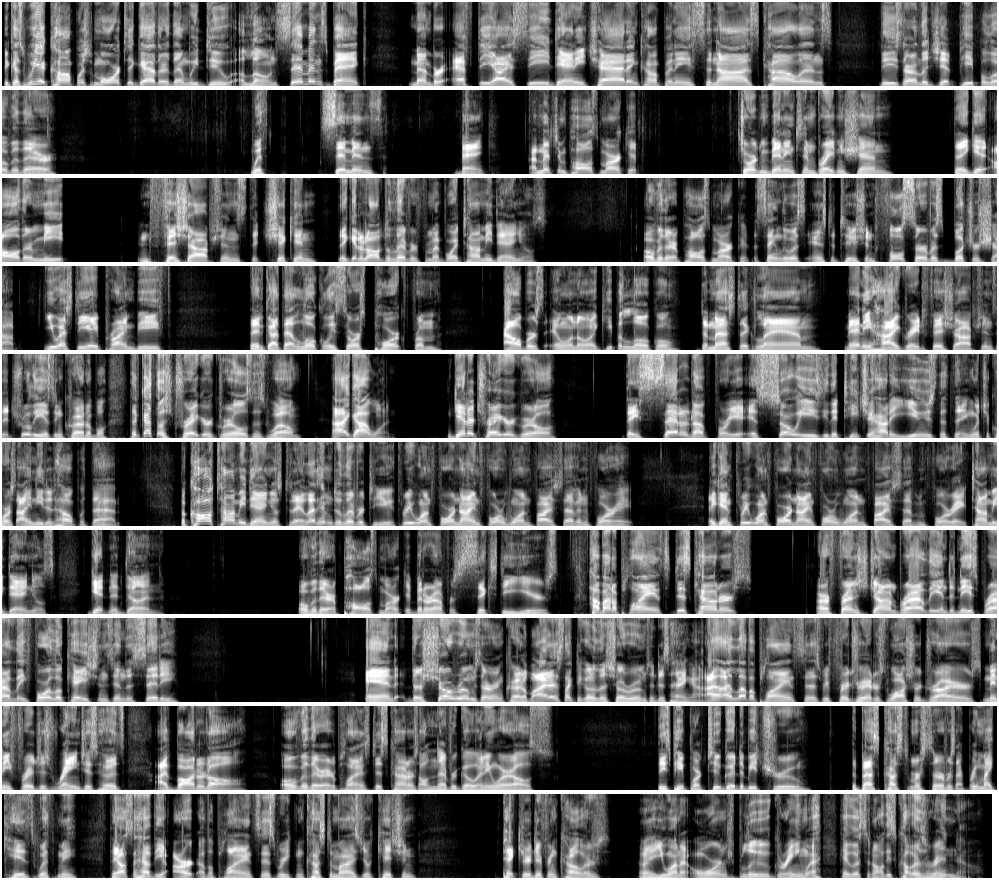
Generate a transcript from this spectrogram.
because we accomplish more together than we do alone. Simmons Bank, member FDIC, Danny Chad and Company, Sanaz Collins. These are legit people over there with Simmons Bank. I mentioned Paul's Market, Jordan Bennington, Braden Shen. They get all their meat and fish options, the chicken. They get it all delivered from my boy Tommy Daniels over there at Paul's Market, the St. Louis institution, full service butcher shop, USDA prime beef. They've got that locally sourced pork from Albers, Illinois. Keep it local. Domestic lamb, many high grade fish options. It truly is incredible. They've got those Traeger grills as well. I got one. Get a Traeger grill. They set it up for you. It's so easy. They teach you how to use the thing, which, of course, I needed help with that. But call Tommy Daniels today. Let him deliver to you. 314 941 5748. Again, 314 941 5748. Tommy Daniels getting it done over there at Paul's Market. Been around for 60 years. How about appliance discounters? Our friends John Bradley and Denise Bradley, four locations in the city. And their showrooms are incredible. I just like to go to the showrooms and just hang out. I, I love appliances, refrigerators, washer, dryers, mini fridges, ranges, hoods. I've bought it all over there at Appliance Discounters. I'll never go anywhere else. These people are too good to be true. The best customer service. I bring my kids with me. They also have the art of appliances where you can customize your kitchen, pick your different colors. I mean, you want an orange, blue, green. Hey, listen, all these colors are in now.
